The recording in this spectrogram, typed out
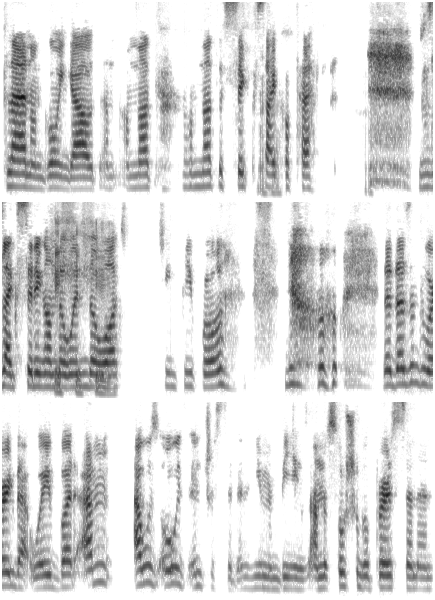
plan on going out i'm, I'm not i'm not a sick psychopath just like sitting on the window watching people. No that doesn't work that way but i'm i was always interested in human beings. I'm a sociable person and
